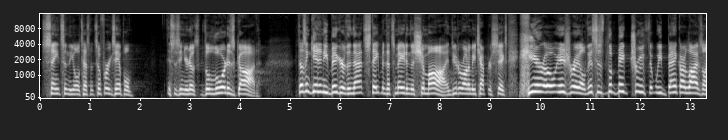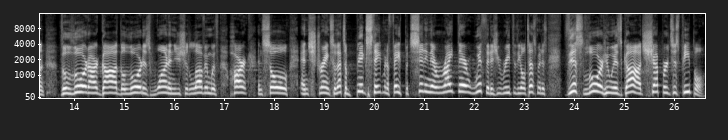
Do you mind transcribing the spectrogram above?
saints in the Old Testament. So, for example, this is in your notes the Lord is God doesn't get any bigger than that statement that's made in the Shema in Deuteronomy chapter 6. Hear, O Israel, this is the big truth that we bank our lives on. The Lord our God, the Lord is one, and you should love him with heart and soul and strength. So that's a big statement of faith, but sitting there right there with it as you read through the Old Testament is this Lord who is God shepherds his people.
